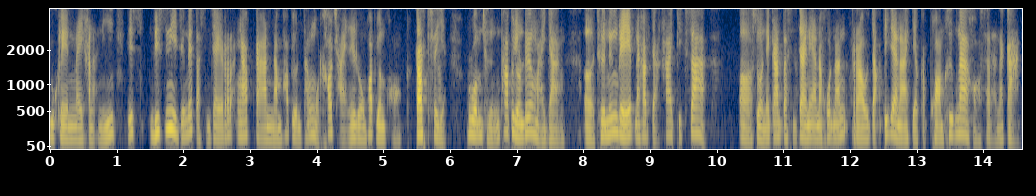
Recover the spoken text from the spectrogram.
ยูเครนในขณะนี้ดิสนีย์จึงได้ตัดสินใจระงับการนำภาพยนตร์ทั้งหมดเข้าฉายในโรงภาพยนตร์ของรัสเซีย รวมถึงภาพยนตร์เรื่องใหม่อย่างเออ Turning Red นะครับจากค่ายพิกซ่าส่วนในการตัดสินใจในอนาคตนั้น เราจะพิจารณาเกี่ยวกับความคืบหน้าของสถานการณ์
